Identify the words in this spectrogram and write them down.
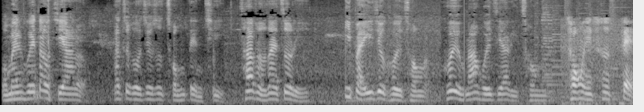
我们回到家了，它这个就是充电器，插头在这里，一百一就可以充了，可以拿回家里充。充一次电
